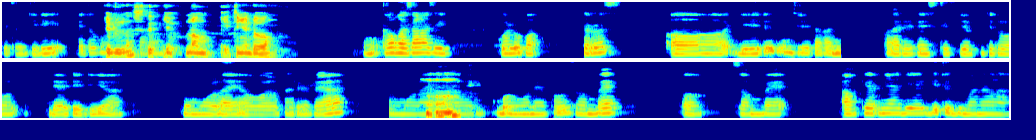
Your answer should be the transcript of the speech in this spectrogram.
gitu. Jadi itu judulnya Steve Jobs nam itunya doang Hmm, kalau nggak salah sih gue lupa terus eh jadi itu menceritakan karirnya Steve Jobs gitu loh dari dia memulai awal karirnya memulai Mhm. awal bangun Apple sampai eh, sampai akhirnya dia gitu gimana lah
